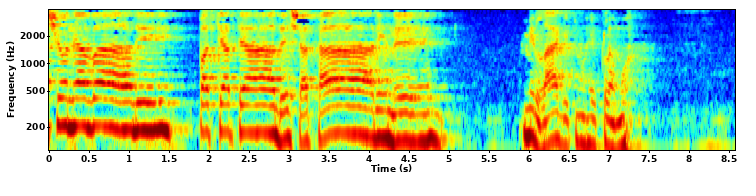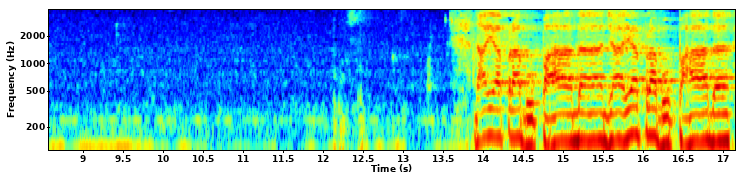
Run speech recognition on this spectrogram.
Shunyavadi Pastyatyadechatarine Milagre que não reclamou. Jaya Prabhupada, Jaya Prabhupada,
